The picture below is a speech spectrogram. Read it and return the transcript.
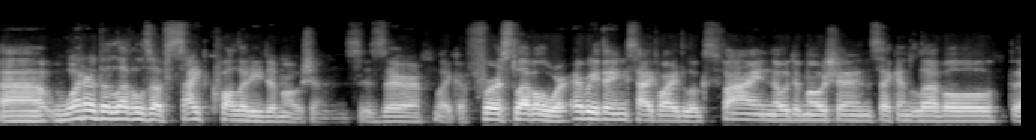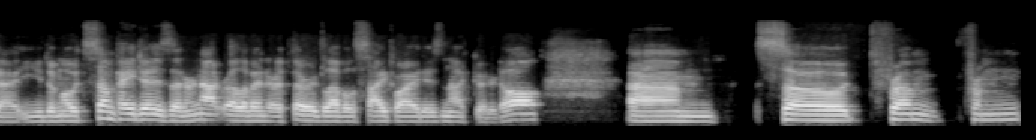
Uh, what are the levels of site quality demotions? Is there like a first level where everything site-wide looks fine, no demotion? Second level, uh, you demote some pages that are not relevant, or third level site-wide is not good at all? Um, so from from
